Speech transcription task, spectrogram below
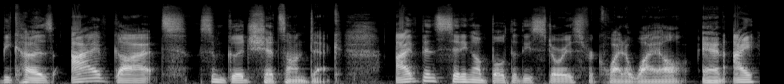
because I've got some good shits on deck. I've been sitting on both of these stories for quite a while and I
